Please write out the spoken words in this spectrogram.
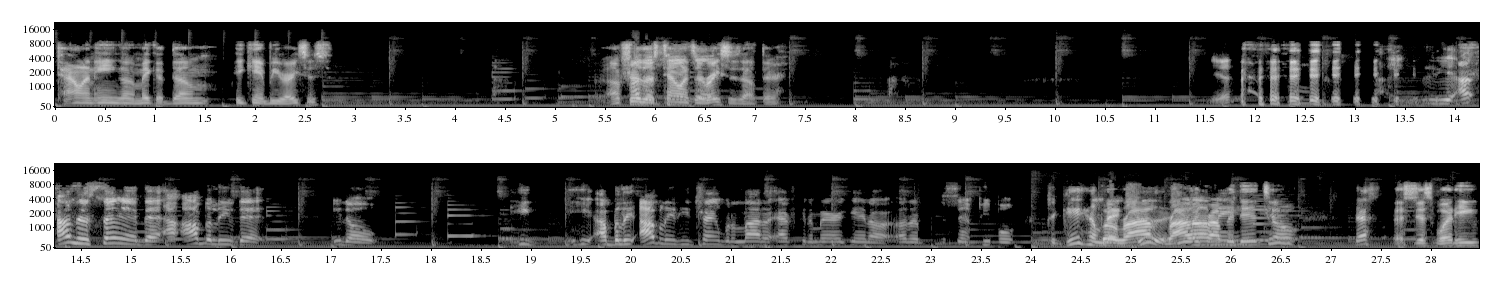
talent, he ain't gonna make a dumb. He can't be racist. I'm sure I'm there's talented that- racists out there. Yeah. yeah, I, I'm just saying that I, I believe that, you know, he he I believe I believe he trained with a lot of African American or other descent people to get him But that Riley- good. you Riley know what I probably mean? did You too. know, that's That's just what he.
